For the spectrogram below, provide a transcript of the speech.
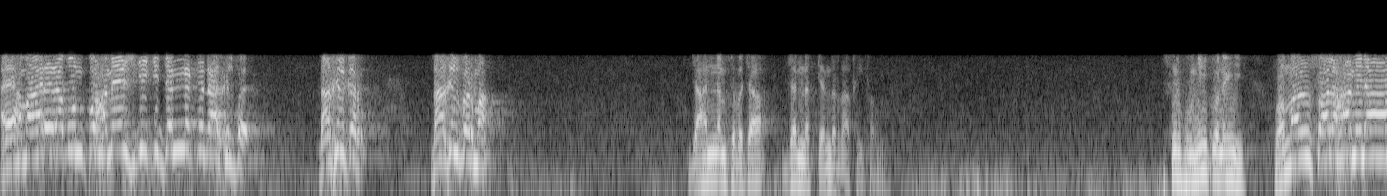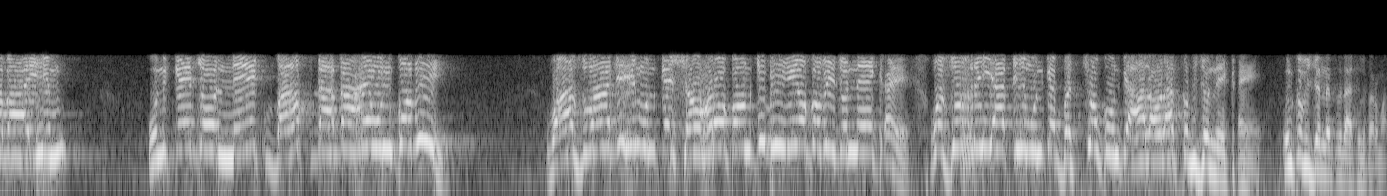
اے ہمارے رب، ان کو ہمیشگی کی جنت میں داخل پر داخل کر. داخل فرما. جہنم سے بچا، جنت کے اندر داخل فرما. صرف انہی کو نہیں. ومن صلح من آبائهم، ان کے جو نیک باپ دادا ہیں، ان کو بھی وازواجہم ان کے شوہروں کو، ان کی بیویوں کو بھی جو نیک ہیں۔ وہ ذریاتہم ان کے بچوں کو، ان کے آل اولاد کو بھی جو نیک ہیں۔ ان کو بھی جنت میں داخل فرما۔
